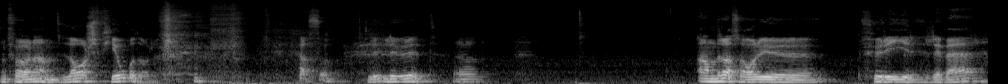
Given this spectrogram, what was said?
ja. Förnamn Lars Fjodor. Alltså. L- lurigt. Ja. Andra så har du ju Furir Revär.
